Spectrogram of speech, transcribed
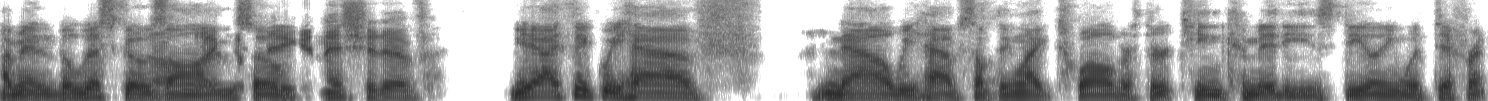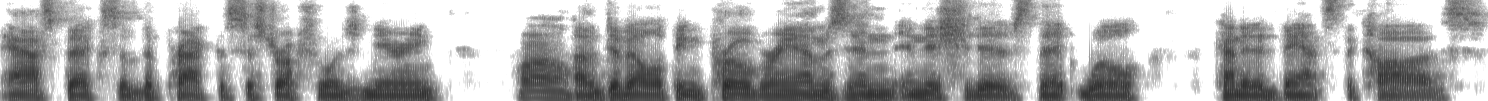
I mean, the list goes on. Like so initiative. Yeah, I think we have now we have something like 12 or 13 committees dealing with different aspects of the practice of structural engineering. Wow. Uh, developing programs and initiatives that will kind of advance the cause.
